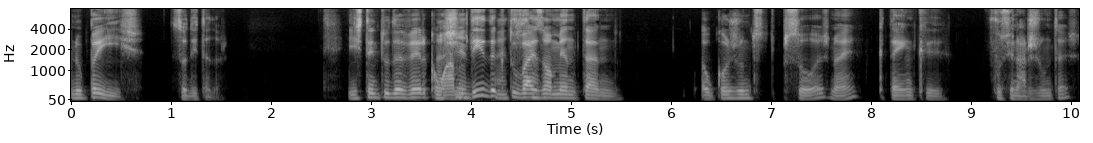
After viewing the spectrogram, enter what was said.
no país sou ditador. Isto tem tudo a ver com, à medida é que tu vais aumentando o conjunto de pessoas, não é? Que têm que funcionar juntas,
